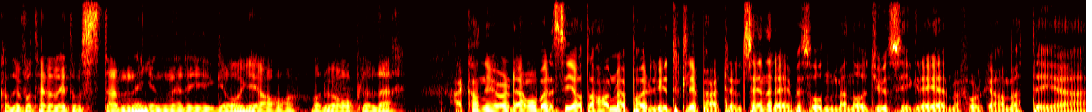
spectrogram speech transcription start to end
Kan du fortelle litt om stemningen nede i Georgia, og hva du har opplevd der? Jeg kan gjøre det. Jeg må bare si at jeg har med et par lydklipp her til senere i episoden med noe juicy greier med folk jeg har møtt i, eh,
